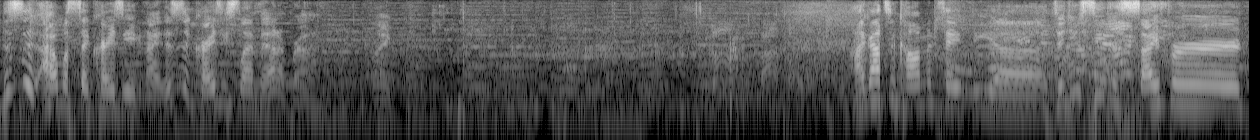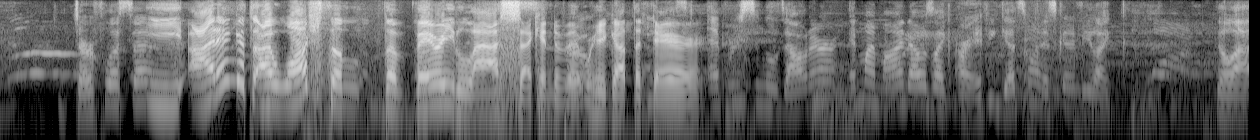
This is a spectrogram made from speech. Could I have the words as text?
This is. I almost said crazy ignite. This is a crazy Slambana, bro. Like. I got to commentate the. Uh, did you see the Cypher Durfla set? He- I didn't get. To, I watched the the very last second of it where he got the He dare. Every single downer. In my mind, I was like, all right, if he gets one, it's gonna be like, the la-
